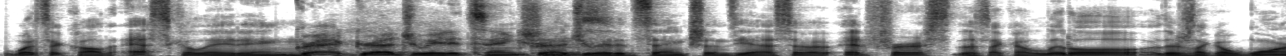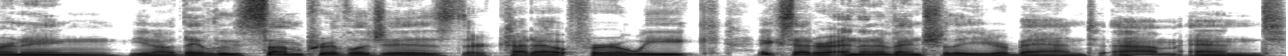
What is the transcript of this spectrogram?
What's it called? Escalating Gra- graduated sanctions. graduated sanctions. Yeah. So at first there's like a little, there's like a warning. You know, they lose some privileges, they're cut out for a week, etc. And then eventually you're banned. Um, and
